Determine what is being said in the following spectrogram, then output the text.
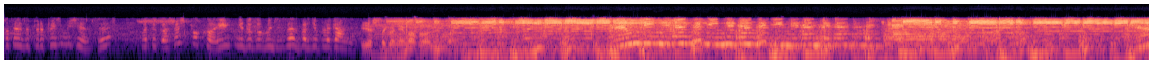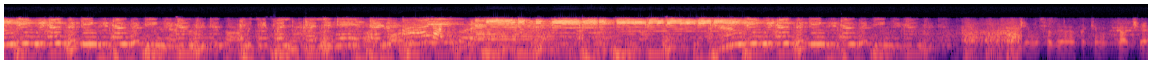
Hotel dopiero 5 miesięcy, ma tylko 6 pokoi, niedługo będzie coraz bardziej oblegany. Jeszcze go nie ma w Londynie. Siedzimy sobie na takim gacie,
